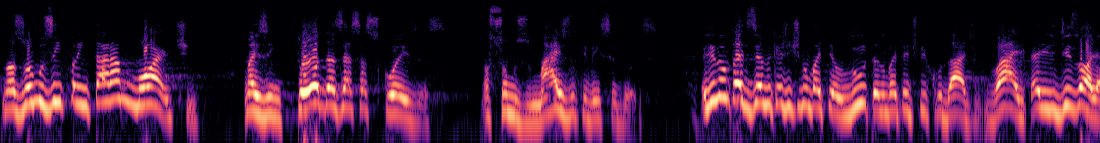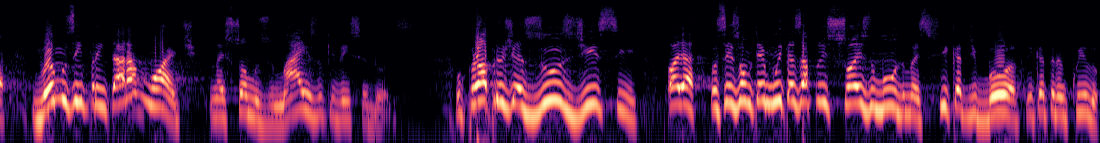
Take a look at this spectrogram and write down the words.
nós vamos enfrentar a morte, mas em todas essas coisas nós somos mais do que vencedores. Ele não está dizendo que a gente não vai ter luta, não vai ter dificuldade. Vai, ele diz: olha, vamos enfrentar a morte, mas somos mais do que vencedores. O próprio Jesus disse Olha, vocês vão ter muitas aflições no mundo, mas fica de boa, fica tranquilo.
